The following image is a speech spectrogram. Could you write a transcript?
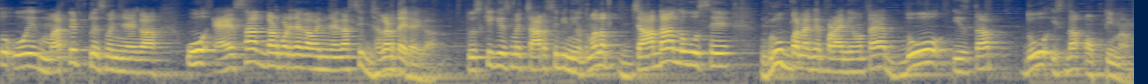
तो वो एक मार्केट प्लेस बन जाएगा। वो ऐसा गड़बड़ जगह बन जाएगा, सिर्फ़ झगड़ता ही रहेगा। तो इसके केस में चार से भी नहीं होता। मतलब ज़्यादा लोगों से ग्रुप बना के पढ़ाई नहीं होता है। Two is the two is the optimum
